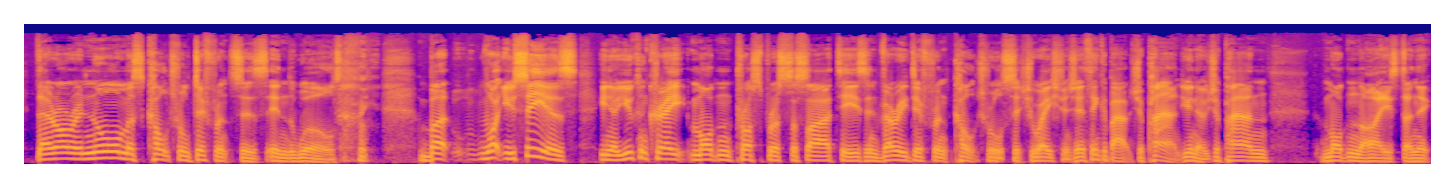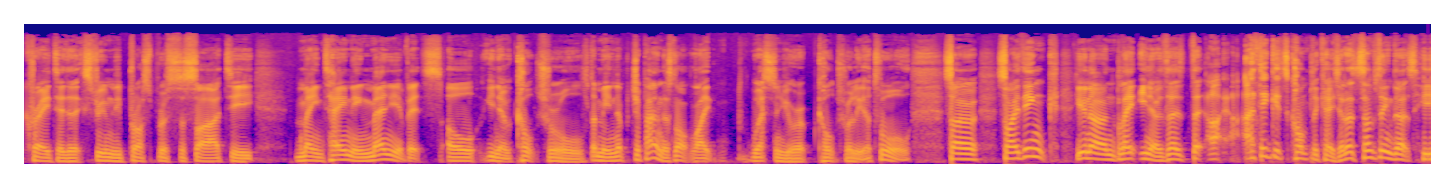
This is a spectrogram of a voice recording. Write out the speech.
there are enormous cultural differences in the world. but what you see is, you know, you can create modern, prosperous societies in very different cultural situations. You know, think about Japan. You know, Japan modernized and it created an extremely prosperous society maintaining many of its old, you know, cultural. I mean, Japan is not like Western Europe culturally at all. So, so I think you know, and you know, I, I, think it's complicated. That's something that's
